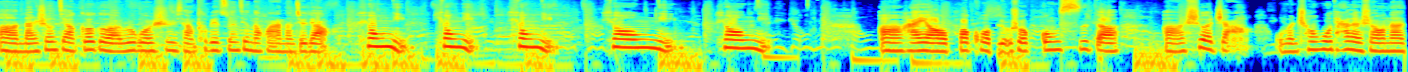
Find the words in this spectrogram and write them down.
呃，男生叫哥哥，如果是想特别尊敬的话呢，就叫兄你，兄你，兄你，兄你，兄你。嗯，还有包括比如说公司的呃社长，我们称呼他的时候呢，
